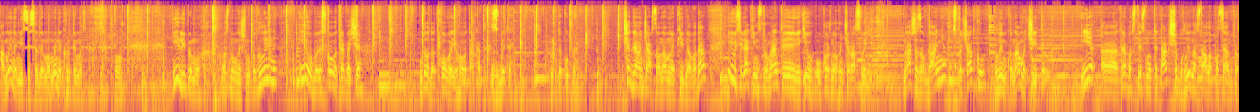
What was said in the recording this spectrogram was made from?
а ми на місці сидимо, ми не крутимось. От. І ліпимо основний шматок глини, і обов'язково треба ще додатково його отак от збити докупи. Ще для гончарства нам необхідна вода і усілякі інструменти, які у кожного гончара свої. Наше завдання спочатку глинку намочити. І е, треба стиснути так, щоб глина стала по центру.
